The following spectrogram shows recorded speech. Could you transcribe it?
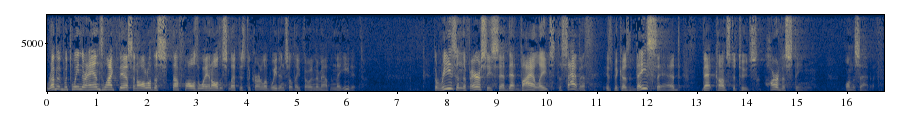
rub it between their hands like this, and all of the stuff falls away, and all that's left is the kernel of wheat, and so they throw it in their mouth and they eat it. The reason the Pharisees said that violates the Sabbath is because they said that constitutes harvesting on the Sabbath.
